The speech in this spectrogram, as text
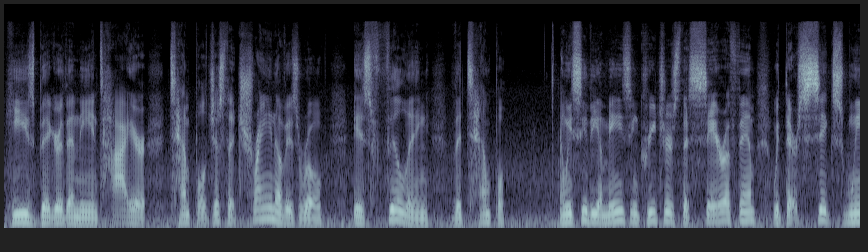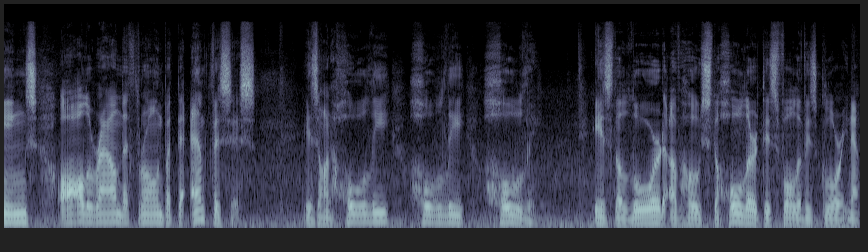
He's bigger than the entire temple. Just the train of his robe is filling the temple. And we see the amazing creatures, the seraphim, with their six wings all around the throne. But the emphasis is on holy, holy, holy is the Lord of hosts. The whole earth is full of his glory. Now,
